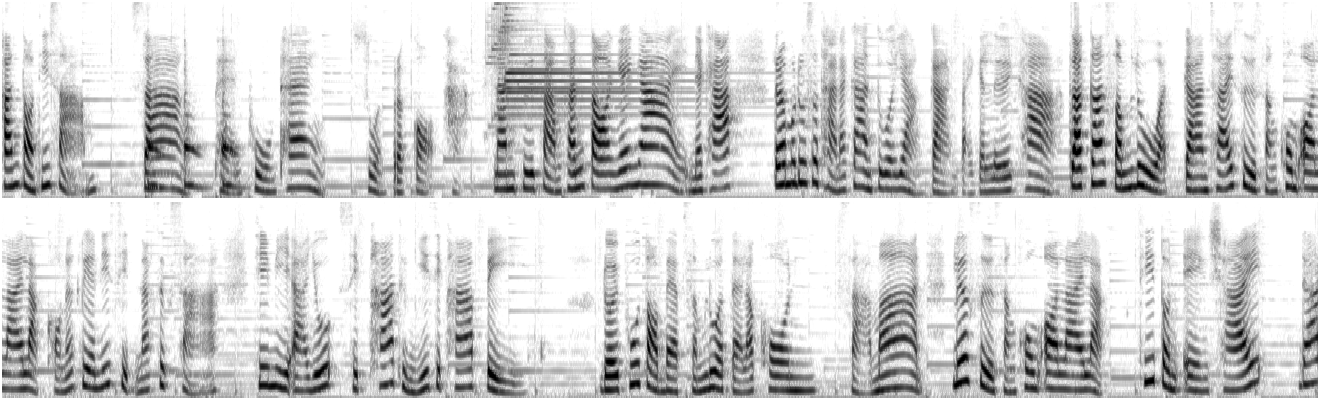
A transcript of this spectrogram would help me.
ขั้นตอนที่ 3 สร้างแผนภูมิแท่งส่วนประกอบค่ะ นั่นคือ 3 ขั้นตอนง่าย ๆนะคะ เรามาดูสถานการณ์ตัวอย่างการไปกันเลยค่ะ จากการสำรวจการใช้สื่อสังคมออนไลน์หลักของนักเรียนนิสิตนักศึกษา ที่มีอายุ 15-25 ปี โดยผู้ตอบแบบสำรวจแต่ละคน สามารถเลือกสื่อสังคมออนไลน์หลักที่ตนเองใช้ได้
